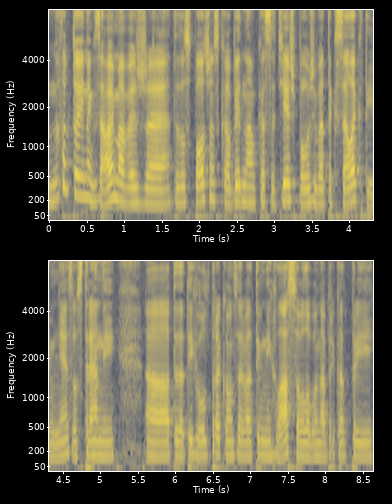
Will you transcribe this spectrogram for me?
Na tomto je inak zaujímavé, že táto spoločenská objednávka sa tiež používa tak selektívne zo strany teda tých ultrakonzervatívnych hlasov, lebo napríklad pri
